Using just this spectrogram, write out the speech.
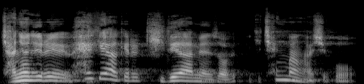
자녀들이 회개하기를 기대하면서 책망하시고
